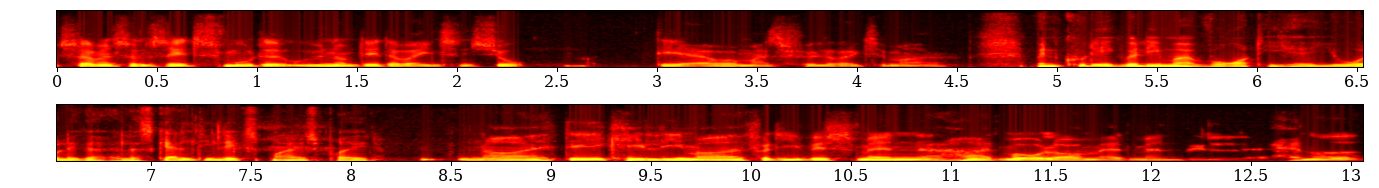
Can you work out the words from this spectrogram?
så er man sådan set smuttet udenom det, der var intentionen det ærger mig selvfølgelig rigtig meget. Men kunne det ikke være lige meget, hvor de her jord ligger, eller skal de ligge meget spredt? Nej, det er ikke helt lige meget, fordi hvis man har et mål om, at man vil have noget,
